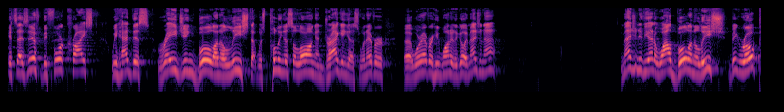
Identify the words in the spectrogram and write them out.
It's as if before Christ we had this raging bull on a leash that was pulling us along and dragging us whenever uh, wherever he wanted to go. Imagine that. Imagine if you had a wild bull on a leash, big rope,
